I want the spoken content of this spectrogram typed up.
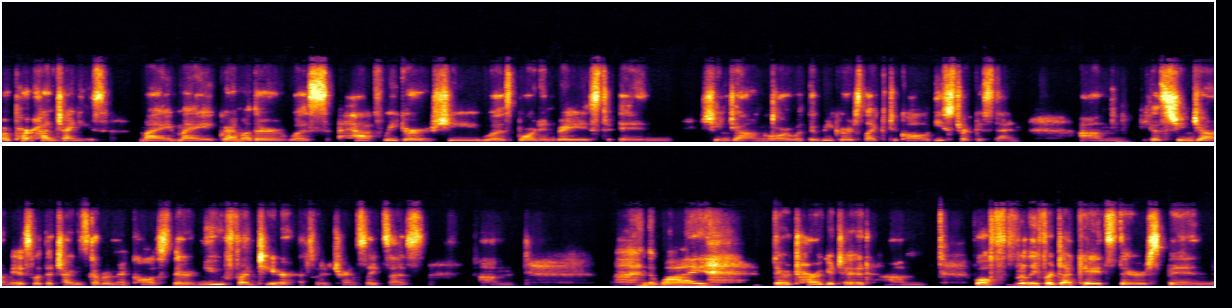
or part Han Chinese. My my grandmother was half Uyghur. She was born and raised in Xinjiang, or what the Uyghurs like to call East Turkestan um, because Xinjiang is what the Chinese government calls their new frontier. That's what it translates as. Um, and the why they're targeted. Um, well, really, for decades, there's been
